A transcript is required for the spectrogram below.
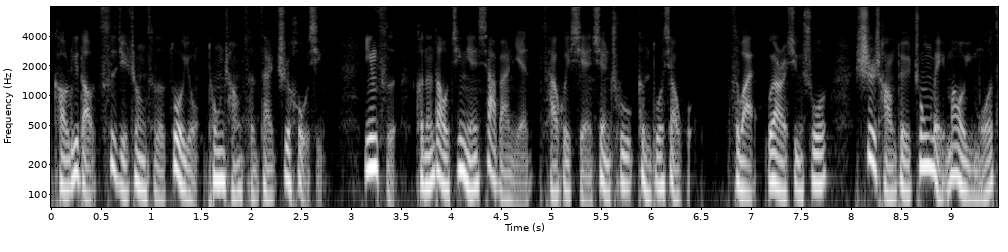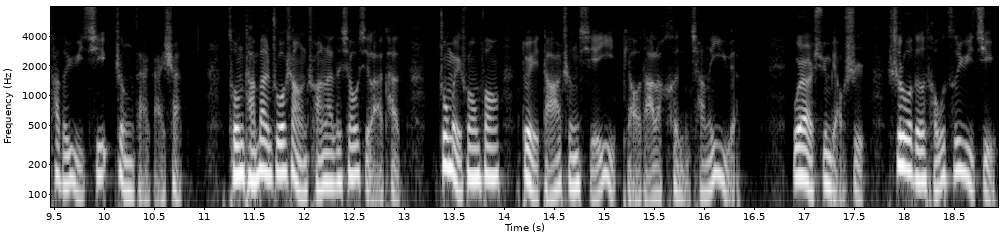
考虑到刺激政策的作用通常存在滞后性，因此可能到今年下半年才会显现出更多效果。此外，威尔逊说，市场对中美贸易摩擦的预期正在改善。从谈判桌上传来的消息来看，中美双方对达成协议表达了很强的意愿。威尔逊表示，施罗德投资预计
